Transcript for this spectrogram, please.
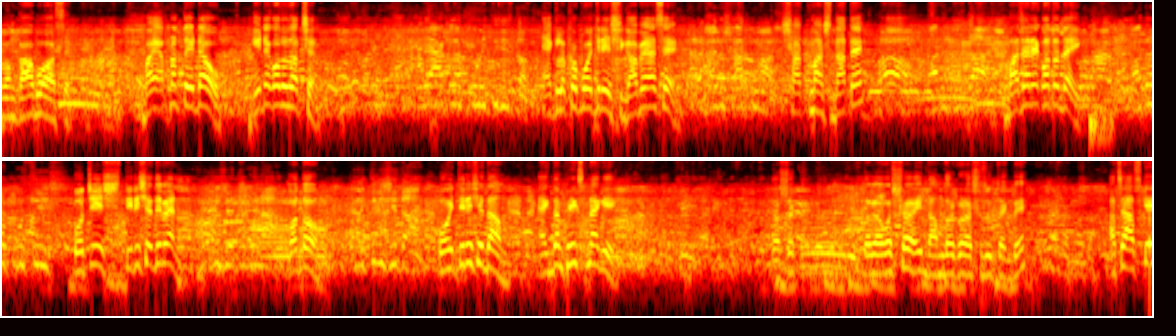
এবং গাবও আছে। ভাই আপনার তো এটাও। এটা কত যাচ্ছেন? এক লক্ষ পঁয়ত্রিশ গাবে আছে? সাত মাস। দাঁতে। বাজারে কত দেয়? পঁচিশ। তিরিশে দিবেন? কত? পঁয়ত্রিশে দাম। একদম ফিক্সড নাকি? দর্শক তবে অবশ্যই দাম দর করার সুযোগ থাকবে। আচ্ছা আজকে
